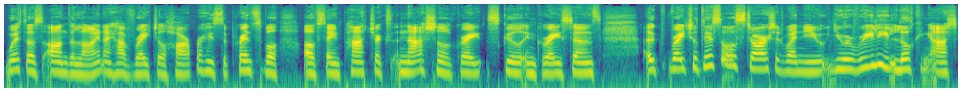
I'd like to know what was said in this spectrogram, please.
With us on the line, I have Rachel Harper, who's the principal of St. Patrick's National Great School in Greystones. Uh, Rachel, this all started when you you were really looking at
